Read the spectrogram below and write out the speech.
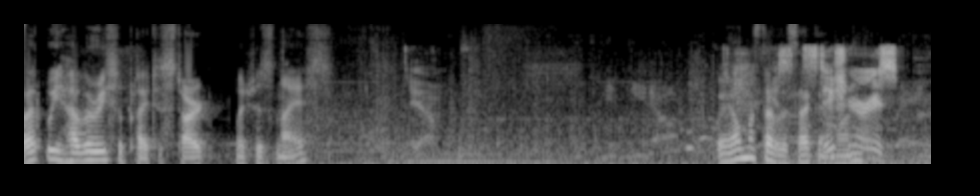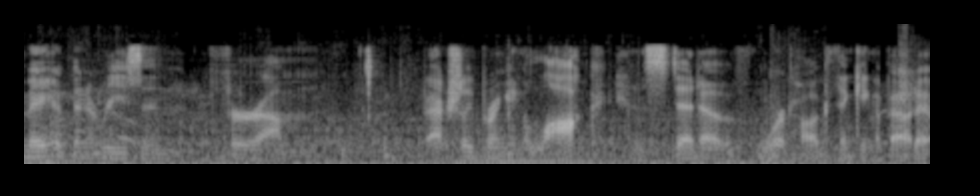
But we have a resupply to start, which is nice. Yeah. We almost have a Yes, second one. Stationaries may have been a reason for um, actually bringing Locke instead of Warthog thinking about it.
